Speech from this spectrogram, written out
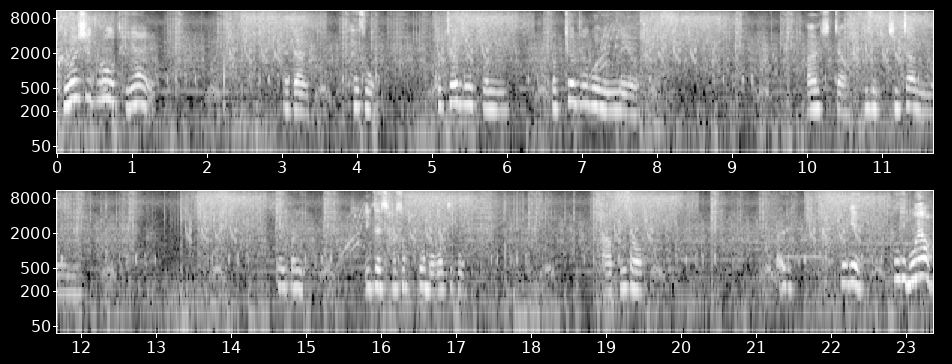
그런 식으로 돼야 해. 일단 계속 고쳐줄 건 고쳐주곤 있네요. 아 진짜. 이거 진짜 안 나오네 빨리 빨리. 이제 자석도 먹어주고 아 무서워. 빨리. 한개한 개 뭐야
